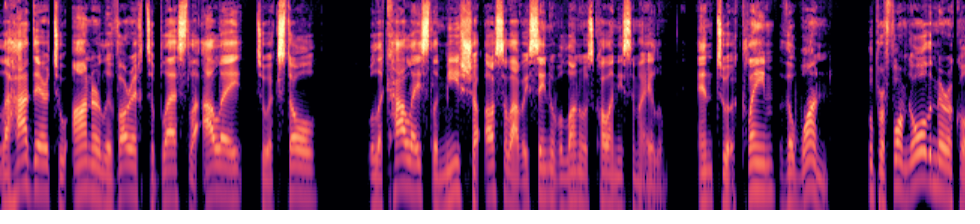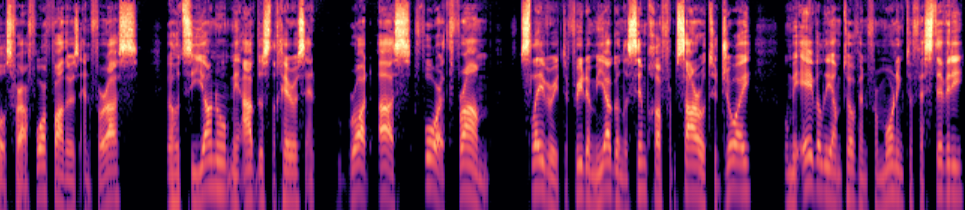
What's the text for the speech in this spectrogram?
lahader, to honor, levarich, to bless, laale, to extol, ulakales lemisha asal avesenu v'lanu eskol anisim and to acclaim the one who performed all the miracles for our forefathers and for us and who brought us forth from slavery to freedom, miyagon l'simcha, from sorrow to joy, umi'eva tov, and from mourning to festivity,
